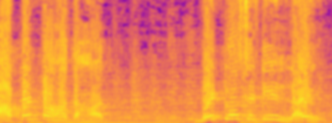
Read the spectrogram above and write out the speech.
आपण पाहत आहात मेट्रो सिटी लाईव्ह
